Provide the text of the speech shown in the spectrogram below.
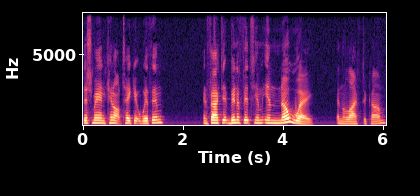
This man cannot take it with him. In fact, it benefits him in no way in the life to come.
